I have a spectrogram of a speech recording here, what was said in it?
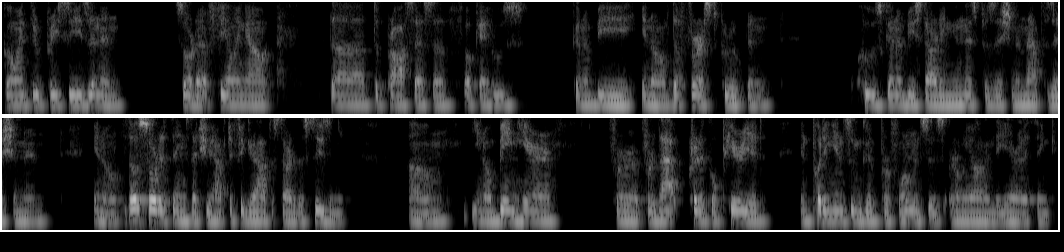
going through preseason and sort of feeling out the the process of okay, who's gonna be, you know, the first group and who's gonna be starting in this position and that position and you know those sort of things that you have to figure out the start of the season. Um, you know, being here for for that critical period and putting in some good performances early on in the year, I think,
